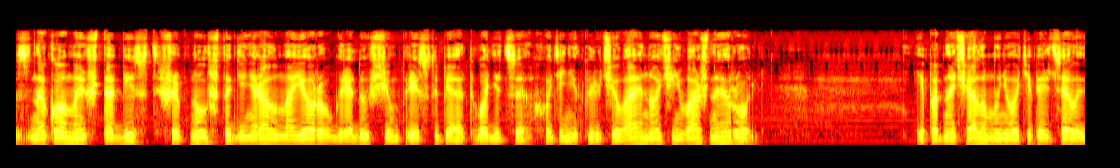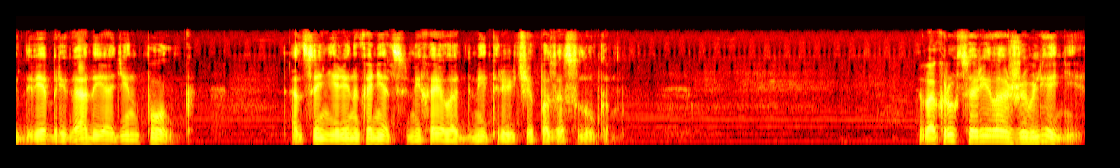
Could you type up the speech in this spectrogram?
Знакомый штабист шепнул, что генерал-майору в грядущем приступе отводится хоть и не ключевая, но очень важная роль – и под началом у него теперь целых две бригады и один полк. Оценили, наконец, Михаила Дмитриевича по заслугам. Вокруг царило оживление,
